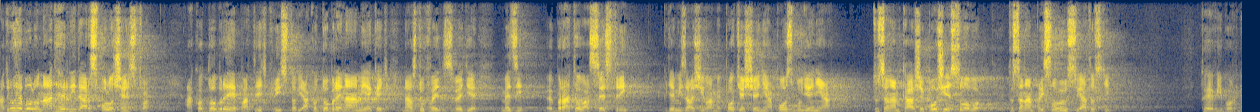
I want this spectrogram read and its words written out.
A druhé bolo nádherný dar spoločenstva. Ako dobre je patriť Kristovi, ako dobre nám je, keď nás duch zvedie medzi bratov a sestry, kde my zažívame potešenia, pozbudenia. Tu sa nám káže Božie slovo, tu sa nám prisluhujú sviatosti. To je výborné.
